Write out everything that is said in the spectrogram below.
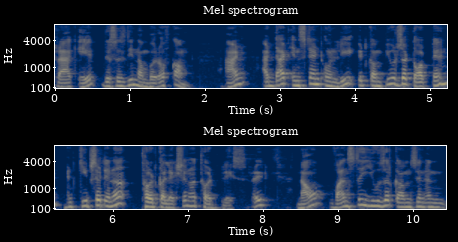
track a this is the number of count. And at that instant only it computes the top 10 and keeps it in a third collection or third place right? Now once the user comes in and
